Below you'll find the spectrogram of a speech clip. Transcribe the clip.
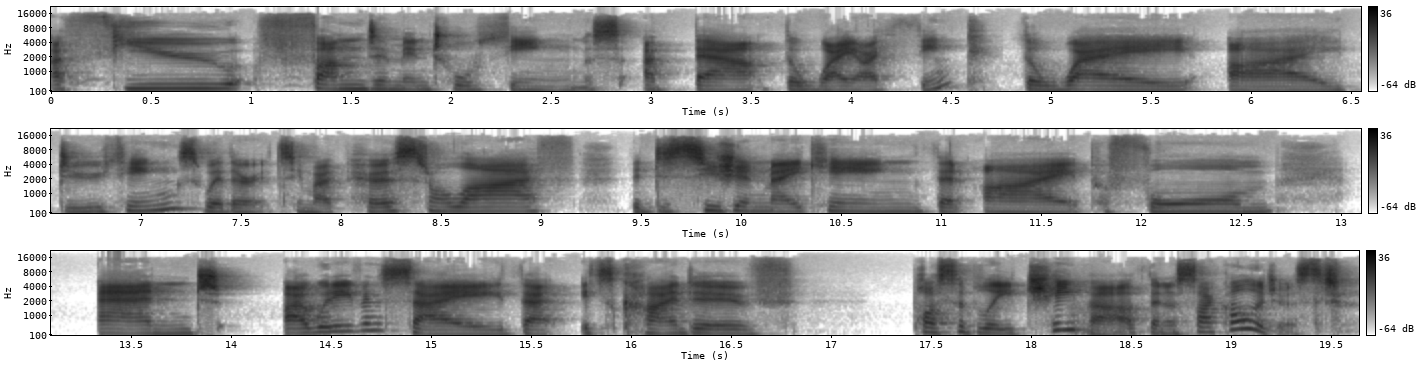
a few fundamental things about the way I think, the way I do things, whether it's in my personal life, the decision making that I perform. And I would even say that it's kind of possibly cheaper than a psychologist.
